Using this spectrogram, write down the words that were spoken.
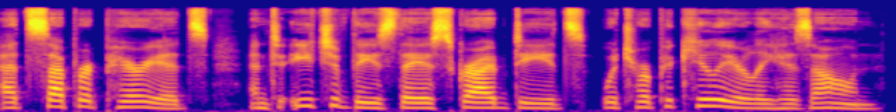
at separate periods, and to each of these they ascribe deeds which were peculiarly his own.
